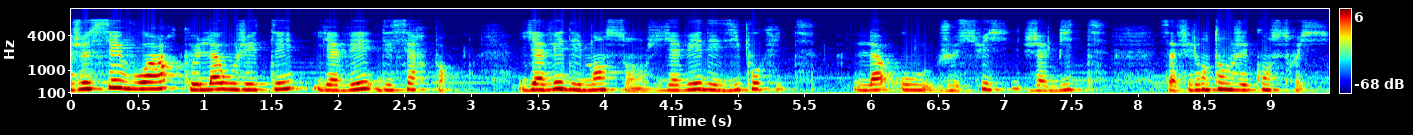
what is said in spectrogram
Je sais voir que là où j'étais, il y avait des serpents, il y avait des mensonges, il y avait des hypocrites. Là où je suis, j'habite, ça fait longtemps que j'ai construit.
